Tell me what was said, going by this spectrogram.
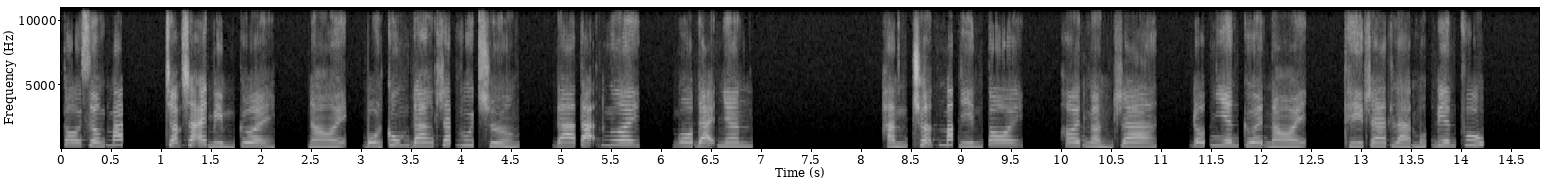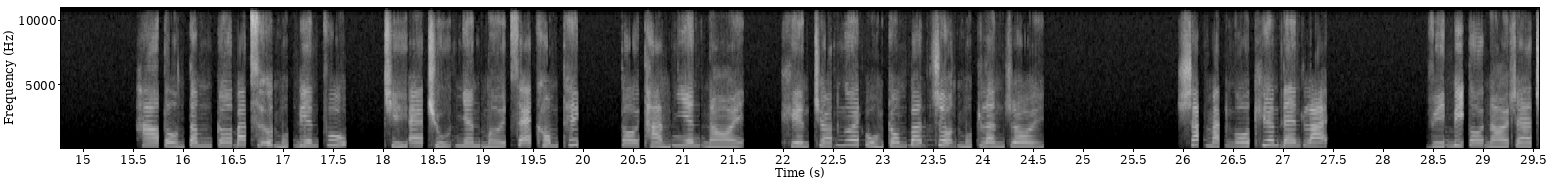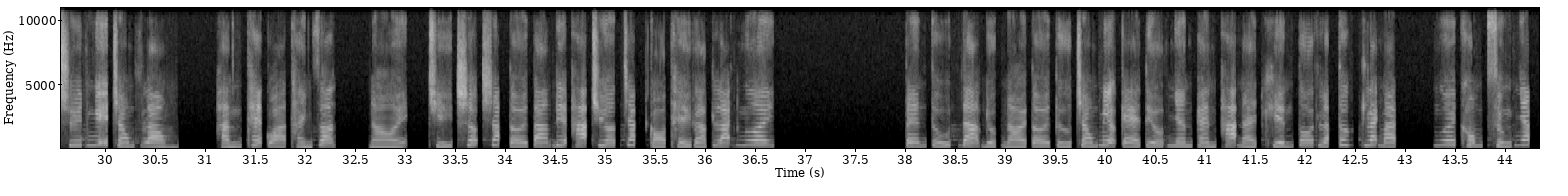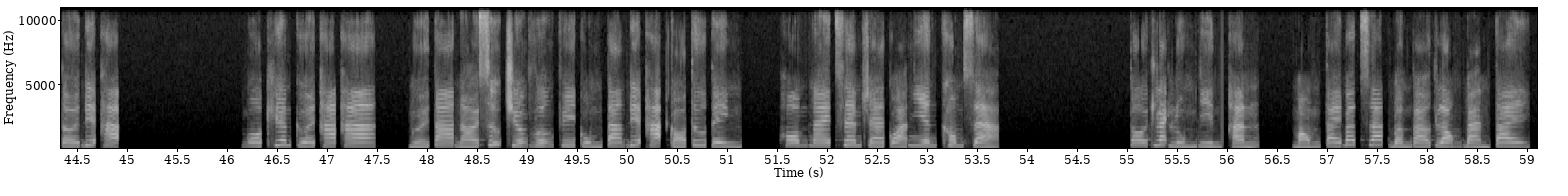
Tôi dương mắt, chậm rãi mỉm cười, nói, bổn cung đang rất vui sướng, đa tạ ngươi, Ngô Đại Nhân. Hắn trợn mắt nhìn tôi, hơi ngẩn ra, đột nhiên cười nói, thì ra là một điên phụ. Hao tổn tâm cơ bắt giữ một điên phụ, chỉ e chủ nhân mới sẽ không thích. Tôi thản nhiên nói, khiến cho ngươi uổng công bận rộn một lần rồi. Sắc mặt ngô khiêm đen lại. Vì bị tôi nói ra suy nghĩ trong lòng, hắn thẹn quá thành giận, nói, chỉ sợ sắp tới tam địa hạ chưa chắc có thể gặp lại ngươi. Tên tử đạo được nói tới từ trong miệng kẻ tiểu nhân hèn hạ này khiến tôi lập tức lạnh mặt. Ngươi không xứng nhắc tới địa hạ. Ngô Khiêm cười ha ha. Người ta nói sự trương vương phi cùng tam địa hạ có tư tình. Hôm nay xem ra quả nhiên không giả. Tôi lạnh lùng nhìn hắn, móng tay bất giác bấm vào lòng bàn tay.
